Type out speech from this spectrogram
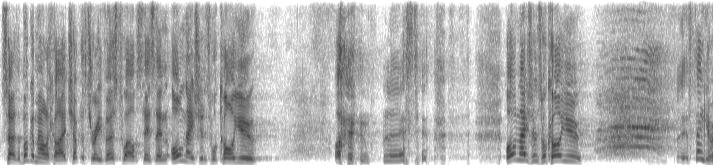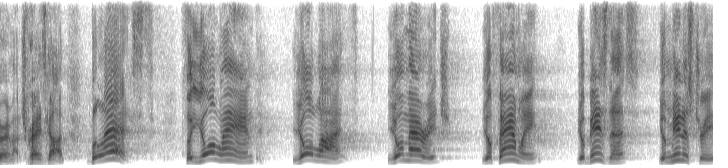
So the book of Malachi, chapter 3, verse 12 says, Then all nations will call you blessed. all nations will call you Thank you very much. Praise God. Blessed for your land, your life, your marriage, your family, your business, your ministry,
